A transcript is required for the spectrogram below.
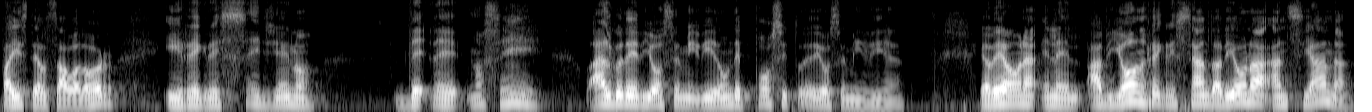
país de El Salvador y regresé lleno de, no sé, algo de Dios en mi vida, un depósito de Dios en mi vida. Y había una, en el avión regresando, había una anciana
